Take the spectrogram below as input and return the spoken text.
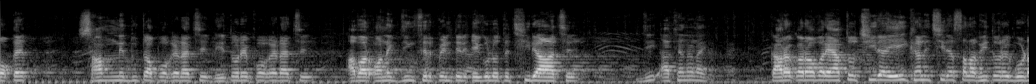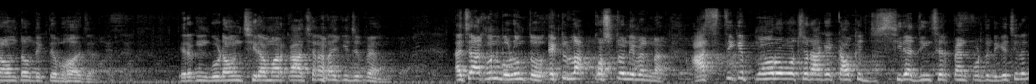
পকেট, সামনে দুটো পকেট আছে, ভেতরে পকেট আছে, আবার অনেক জিন্সের প্যান্টের এগুলোতে ছিঁড়া আছে। জি, আছে না নাই? কারও কারও আবার এত ছিঁড়া, এইখানে ছিঁড়া সালা, ভিতরে গোডাউনটাও দেখতে পাওয়া যায়। এরকম গোডাউন ছিঁড়া মার্কা আছে না নাই কিছু প্যান্ট? আচ্ছা এখন বলুন তো, একটু লাভ কষ্ট নেবেন না। আজ থেকে পনেরো বছর আগে কাউকে সিরা জিন্সের প্যান্ট পরতে দেখেছিলেন?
